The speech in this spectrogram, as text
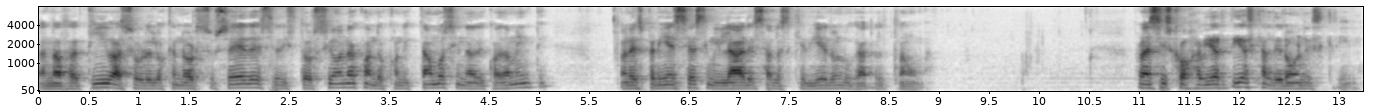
La narrativa sobre lo que nos sucede se distorsiona cuando conectamos inadecuadamente con experiencias similares a las que dieron lugar al trauma. Francisco Javier Díaz Calderón escribe,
